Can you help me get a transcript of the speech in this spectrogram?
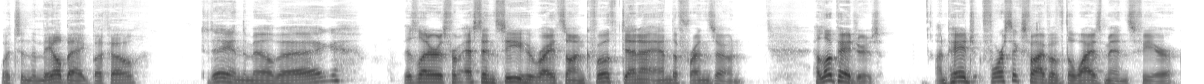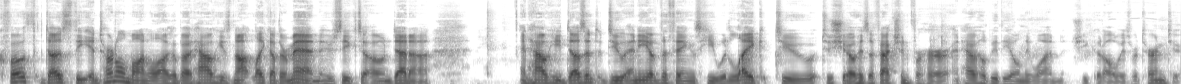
What's in the mailbag, Bucko? Today in the mailbag, this letter is from SNC, who writes on Kvothe Denna and the Friend Zone. Hello, pagers. On page 465 of The Wise Man's Fear, Kvothe does the internal monologue about how he's not like other men who seek to own Denna, and how he doesn't do any of the things he would like to to show his affection for her, and how he'll be the only one she could always return to.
